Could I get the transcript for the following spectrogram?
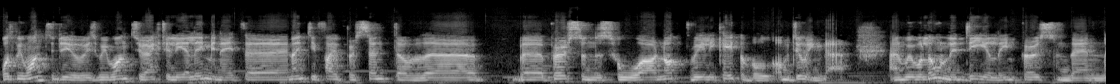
what we want to do is we want to actually eliminate uh, 95% of the uh, persons who are not really capable of doing that. And we will only deal in person then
